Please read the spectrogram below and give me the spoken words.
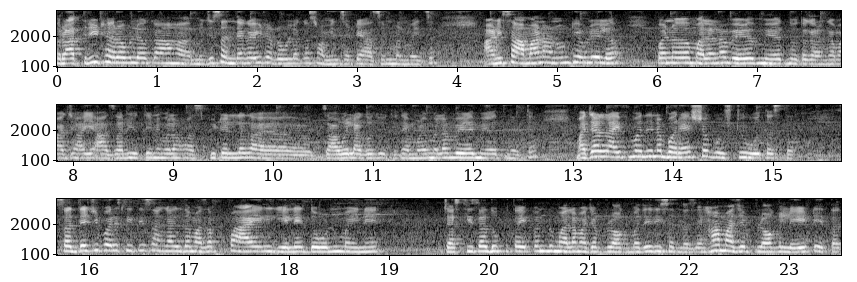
रात्री ठरवलं का हा म्हणजे संध्याकाळी ठरवलं का स्वामींसाठी आसन बनवायचं. आणि सामान आणून ठेवलेलं पण मला ना वेळ मिळत नव्हता कारण का माझी आई आजारी होती आणि मला हॉस्पिटलला जा जावं लागत होतं. त्यामुळे मला वेळ मिळत नव्हतं. माझ्या लाईफमध्ये ना बऱ्याचशा गोष्टी होत असतात. सध्याची परिस्थिती सांगाल तर माझा पाय गेले दोन महिने जास्तीचा दुखत आहे पण तुम्हाला माझ्या ब्लॉगमध्ये दिसत नसेल. हा माझे ब्लॉग लेट येतात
